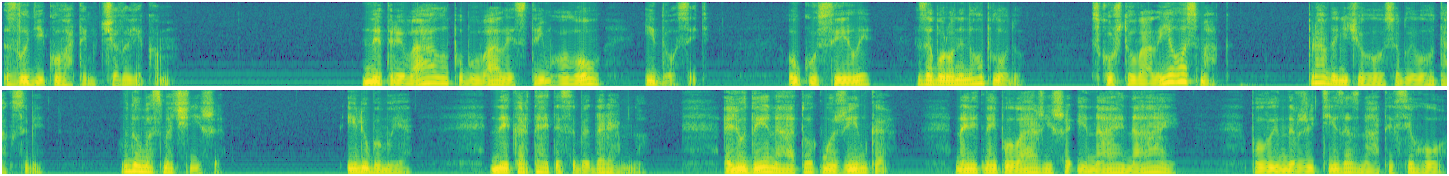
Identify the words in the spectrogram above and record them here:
злодійкуватим чоловіком. Нетривало побували стрімголов і досить. Укусили забороненого плоду, скуштували його смак. Правда, нічого особливого так собі. Вдома смачніше. І, люба моя, не картайте себе даремно. Людина, а токмо жінка, навіть найповажніша і най-най, повинна в житті зазнати всього.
